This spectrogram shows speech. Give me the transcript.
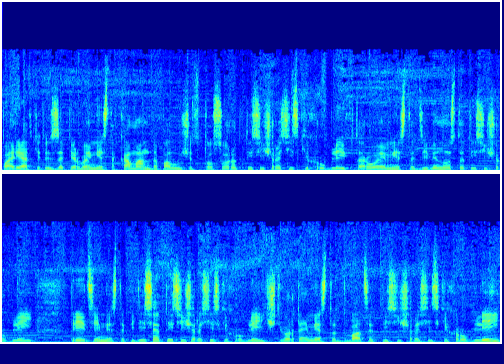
порядке. То есть за первое место команда получит 140 тысяч российских рублей, второе место 90 тысяч рублей, третье место 50 тысяч российских рублей, четвертое место 20 тысяч российских рублей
